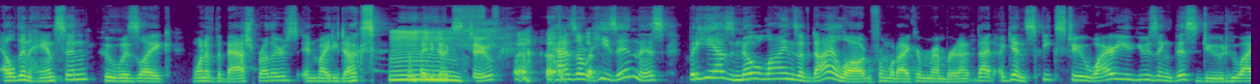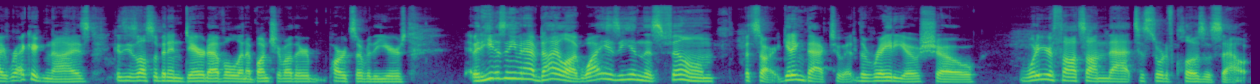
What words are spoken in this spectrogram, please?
Elden Henson, who was like one of the Bash brothers in Mighty Ducks, Mighty Ducks Two, has a he's in this, but he has no lines of dialogue from what I can remember. And that again speaks to why are you using this dude who I recognize because he's also been in Daredevil and a bunch of other parts over the years. But he doesn't even have dialogue. Why is he in this film? But sorry, getting back to it, the radio show. What are your thoughts on that to sort of close us out?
